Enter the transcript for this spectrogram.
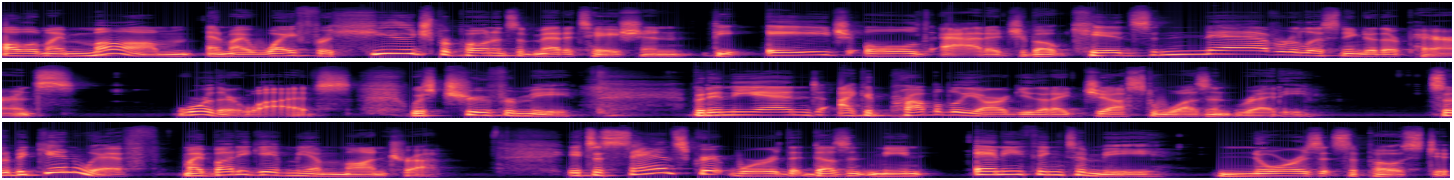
Although my mom and my wife were huge proponents of meditation, the age old adage about kids never listening to their parents or their wives was true for me. But in the end, I could probably argue that I just wasn't ready. So to begin with, my buddy gave me a mantra. It's a Sanskrit word that doesn't mean anything to me, nor is it supposed to.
